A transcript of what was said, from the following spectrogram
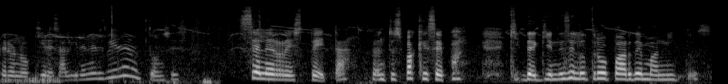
pero no quiere salir en el video, entonces se le respeta. Entonces para que sepan de quién es el otro par de manitos.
